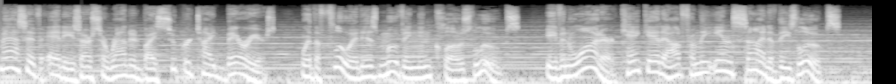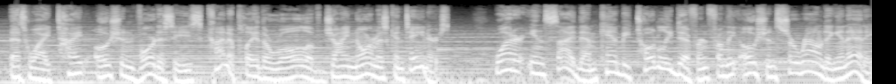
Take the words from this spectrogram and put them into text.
Massive eddies are surrounded by super tight barriers where the fluid is moving in closed loops. Even water can't get out from the inside of these loops. That's why tight ocean vortices kind of play the role of ginormous containers. Water inside them can be totally different from the ocean surrounding an eddy.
